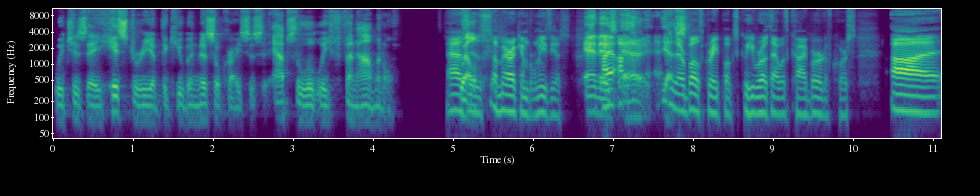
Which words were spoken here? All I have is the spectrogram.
which is a history of the Cuban Missile Crisis. Absolutely phenomenal. As Well- is American Prometheus. And I- I- uh, yes, They're both great books. He wrote that with Kai Bird, of course. Uh,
